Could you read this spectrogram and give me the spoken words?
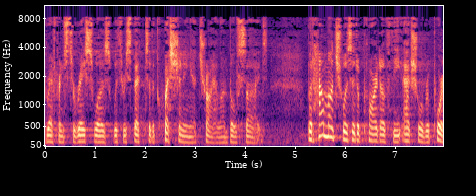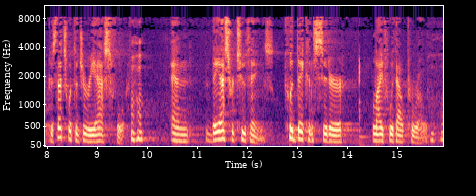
reference to race was with respect to the questioning at trial on both sides. But how much was it a part of the actual report? Because that's what the jury asked for. Mm-hmm. And they asked for two things. Could they consider life without parole? Mm-hmm.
